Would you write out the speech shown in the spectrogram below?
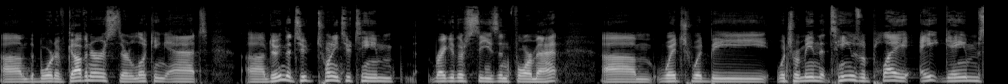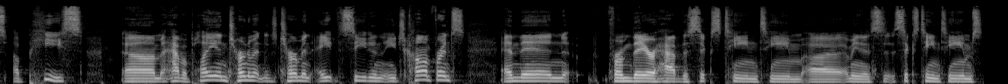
um, the Board of Governors. They're looking at uh, doing the two, 22 team regular season format, um, which would be which would mean that teams would play eight games apiece, um, have a play-in tournament to determine eighth seed in each conference, and then from there have the 16 team. Uh, I mean, it's 16 teams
